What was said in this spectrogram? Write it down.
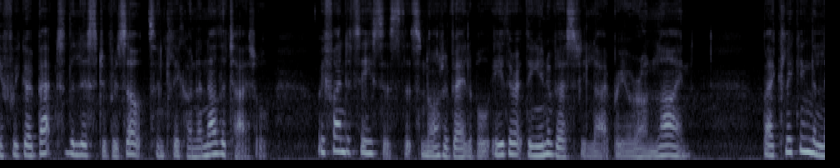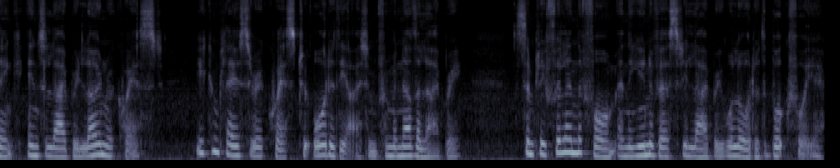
If we go back to the list of results and click on another title, we find a thesis that's not available either at the university library or online. By clicking the link Interlibrary Loan Request, you can place a request to order the item from another library, Simply fill in the form and the university library will order the book for you.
